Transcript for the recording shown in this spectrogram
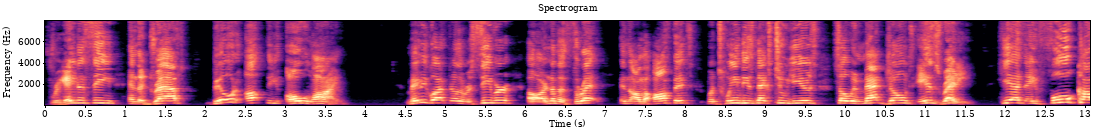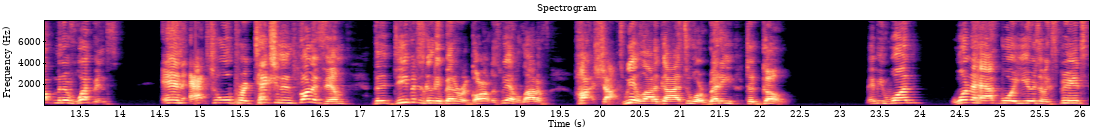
free agency and the draft, build up the O line. Maybe go after another receiver or another threat in, on the offense between these next two years. So when Mac Jones is ready, he has a full complement of weapons and actual protection in front of him, the defense is going to get better regardless. We have a lot of hot shots. We have a lot of guys who are ready to go. Maybe one, one and a half more years of experience,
